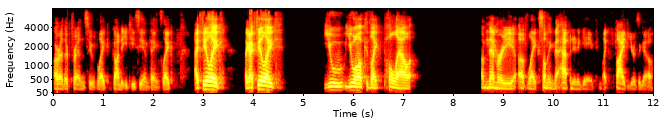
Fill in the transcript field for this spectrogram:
our other friends who've like gone to ETC and things. Like I feel like, like I feel like you you all could like pull out a memory of like something that happened in a game from like five years ago.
